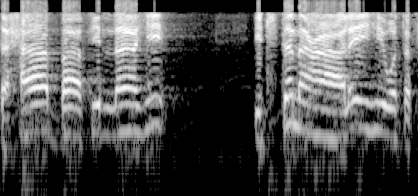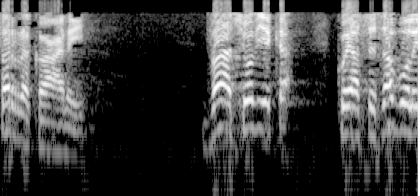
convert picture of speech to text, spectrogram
tahabba fillahi ičtema'a alaihi wa tafarraka alaihi. Dva čovjeka koja se zavole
